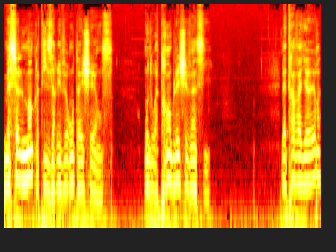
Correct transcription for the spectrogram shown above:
mais seulement quand ils arriveront à échéance. On doit trembler chez Vinci. Les travailleurs,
